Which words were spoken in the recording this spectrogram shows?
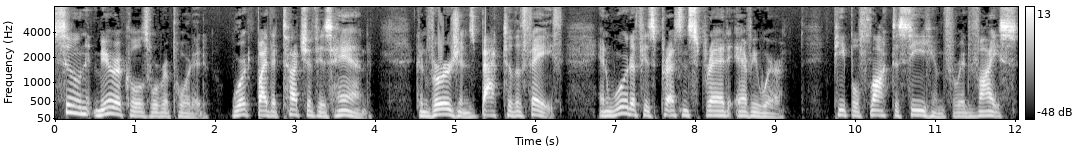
Soon miracles were reported, worked by the touch of his hand, conversions back to the faith, and word of his presence spread everywhere. People flocked to see him for advice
